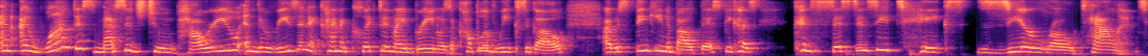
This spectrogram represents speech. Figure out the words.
And I want this message to empower you. And the reason it kind of clicked in my brain was a couple of weeks ago, I was thinking about this because consistency takes zero talent.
